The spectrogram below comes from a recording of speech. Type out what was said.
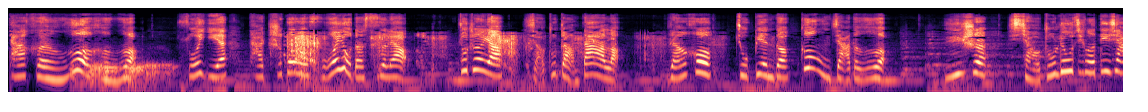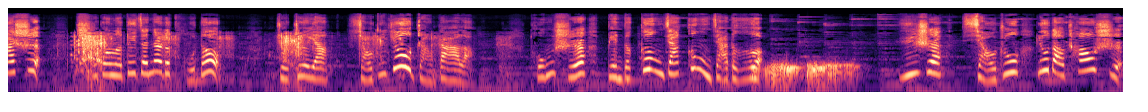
它很饿很饿，所以它吃光了所有的饲料。就这样，小猪长大了，然后就变得更加的饿。于是，小猪溜进了地下室，吃光了堆在那儿的土豆。就这样，小猪又长大了，同时变得更加更加的饿。于是，小猪溜到超市，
